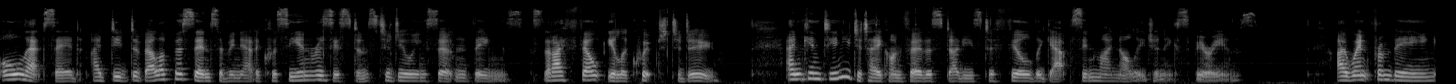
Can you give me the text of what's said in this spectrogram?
All that said, I did develop a sense of inadequacy and resistance to doing certain things that I felt ill equipped to do and continue to take on further studies to fill the gaps in my knowledge and experience. I went from being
